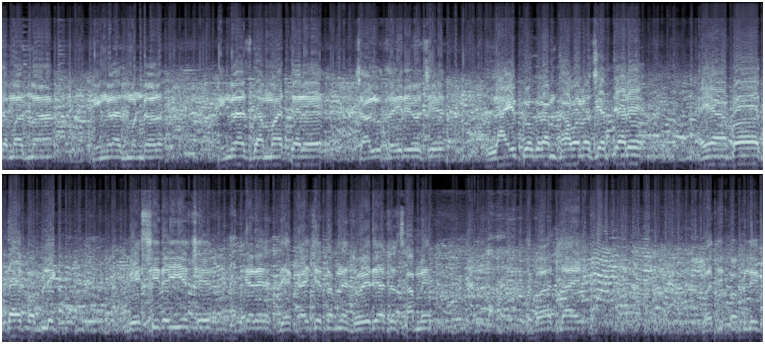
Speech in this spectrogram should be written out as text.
સમાજમાં હિંગળાજ મંડળ, હિંગળાજ ધામમાં અત્યારે ચાલુ થઈ રહ્યો છે. લાઈવ પ્રોગ્રામ થવાનો છે અત્યારે. અહીંયા બધાય પબ્લિક બેસી રહીએ છે. અત્યારે દેખાય છે તમને જોઈ રહ્યા છો સામે. બધાય, બધી પબ્લિક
